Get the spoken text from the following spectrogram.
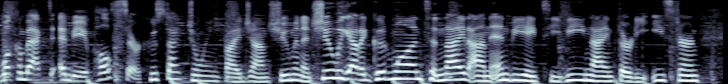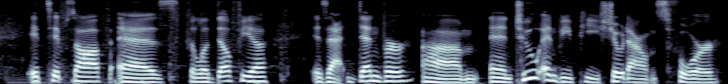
Welcome back to NBA Pulse. Sarah Kustok joined by John Schuhmann. And Shu, we got a good one tonight on NBA TV, 9.30 Eastern. It tips off as Philadelphia is at Denver. Um, and two MVP showdowns for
